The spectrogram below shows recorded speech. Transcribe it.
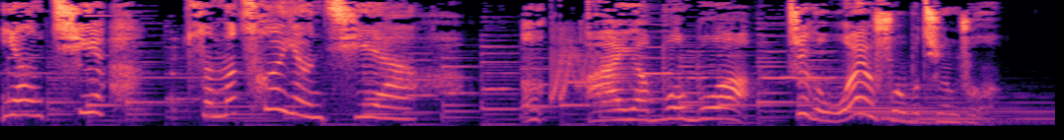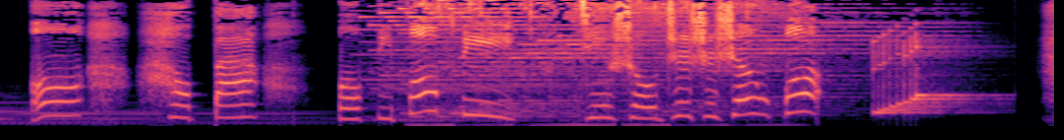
氧气？怎么测氧气啊？嗯，哎呀，波波，这个我也说不清楚。哦，好吧，波比波比，接受知识声波。啊，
